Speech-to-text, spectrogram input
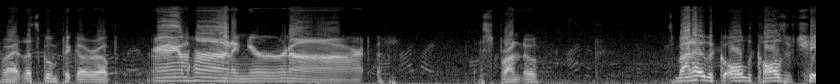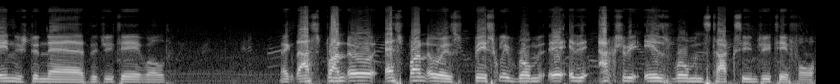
Right, let's go and pick her up. I'm hot and you're not. Esperanto. It's mad how the, all the cars have changed in uh, the GTA world. Like the Esperanto, Esperanto is basically Roman. It, it actually is Roman's taxi in GTA 4.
